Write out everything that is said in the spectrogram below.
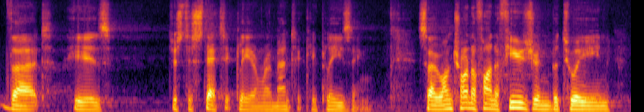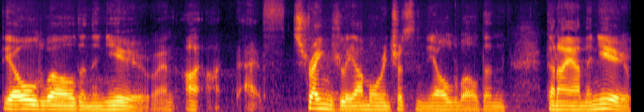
that is just aesthetically and romantically pleasing. So I'm trying to find a fusion between the old world and the new. And I, I, strangely, I'm more interested in the old world than, than I am the new.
